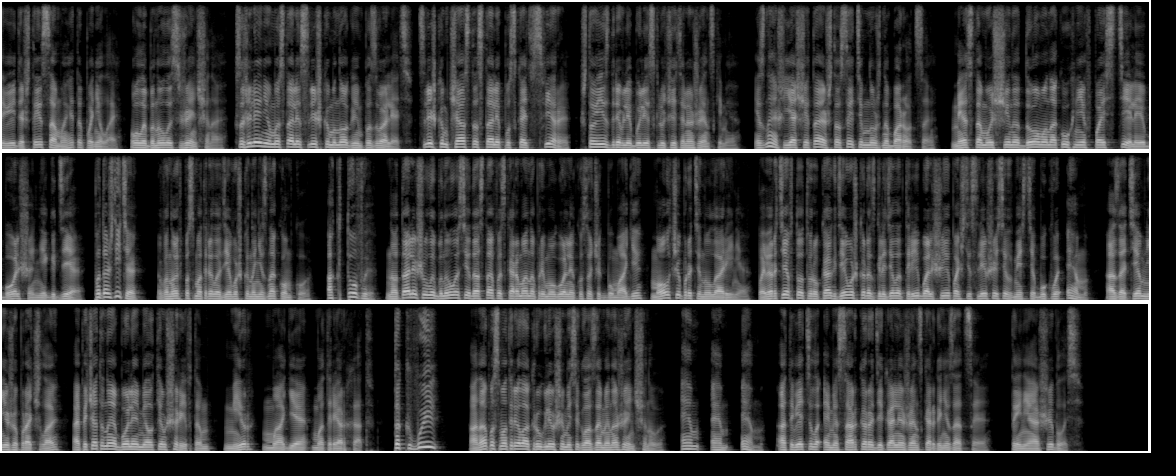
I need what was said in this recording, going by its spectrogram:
видишь, ты сама это поняла. Улыбнулась женщина. К сожалению, мы стали слишком много им позволять. Слишком часто стали пускать в сферы, что издревле были исключительно женскими. И знаешь, я считаю, что с этим нужно бороться. Место мужчины дома, на кухне в постели, и больше нигде. «Подождите!» Вновь посмотрела девушка на незнакомку. «А кто вы?» Но та лишь улыбнулась и, достав из кармана прямоугольный кусочек бумаги, молча протянула Арине. Повертев тот в руках, девушка разглядела три большие, почти слившиеся вместе буквы «М», а затем ниже прочла, опечатанное более мелким шрифтом «Мир, магия, матриархат». «Так вы...» Она посмотрела округлившимися глазами на женщину. «МММ», ответила эмиссарка радикальной женской организации. «Ты не ошиблась?»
